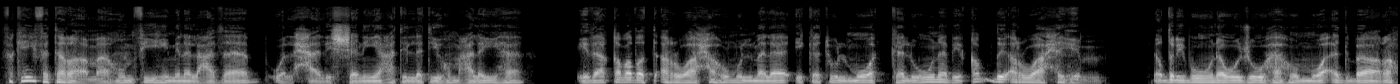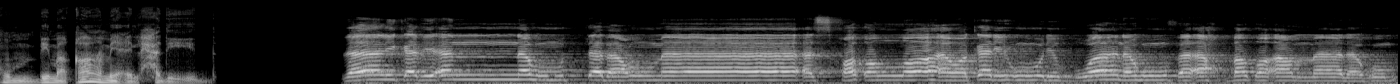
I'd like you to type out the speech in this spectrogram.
فكيف ترى ما هم فيه من العذاب والحال الشنيعة التي هم عليها إذا قبضت أرواحهم الملائكة الموكلون بقبض أرواحهم يضربون وجوههم وأدبارهم بمقامع الحديد؟ ذلك بأنهم اتبعوا ما أسخط الله وكرهوا رضوانه فأحبط أعمالهم.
